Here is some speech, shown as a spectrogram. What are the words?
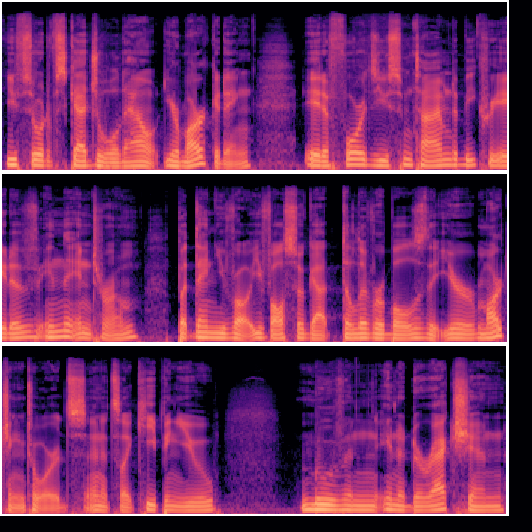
you've sort of scheduled out your marketing. It affords you some time to be creative in the interim, but then you've you've also got deliverables that you're marching towards, and it's like keeping you moving in a direction.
